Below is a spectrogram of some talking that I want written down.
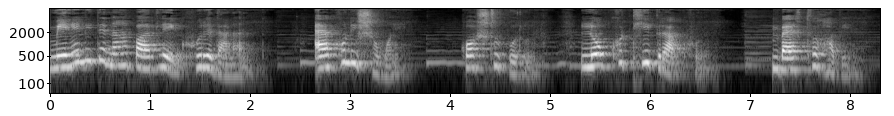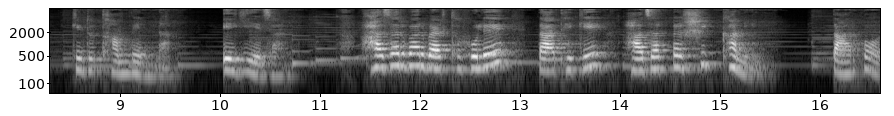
মেনে নিতে না পারলে ঘুরে দাঁড়ান। এখনই সময়। কষ্ট করুন। লক্ষ্য ঠিক রাখুন। ব্যর্থ হবেন, কিন্তু থামবেন না। এগিয়ে যান। হাজারবার ব্যর্থ হলে তা থেকে হাজারটা শিক্ষা নিন। তারপর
